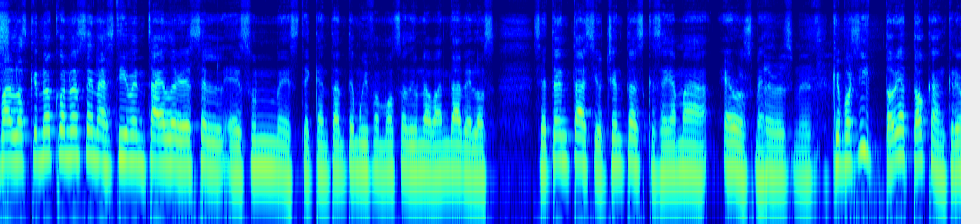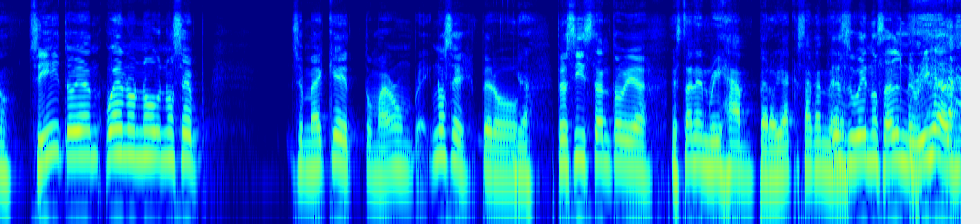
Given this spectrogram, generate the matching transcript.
para los que no conocen a Steven Tyler, es, el, es un este, cantante muy famoso de una banda de los 70s y 80s que se llama Aerosmith. Aerosmith. Que por sí todavía tocan, creo. Sí, todavía. Bueno, no, no sé se me hay que tomar un break. No sé, pero, yeah. pero sí están todavía. Están en rehab, pero ya que salgan de. Esos güey no salen de rehab.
